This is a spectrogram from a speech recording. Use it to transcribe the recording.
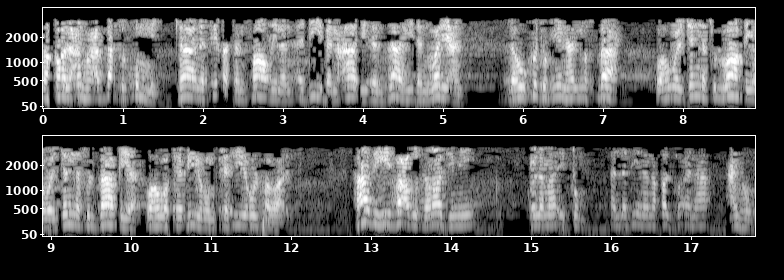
فقال عنه عباس القمي كان ثقة فاضلا أديبا عابدا زاهدا ورعا. له كتب منها المصباح وهو الجنة الواقية والجنة الباقية وهو كبير كثير الفوائد. هذه بعض تراجم علمائكم الذين نقلت أنا عنهم.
